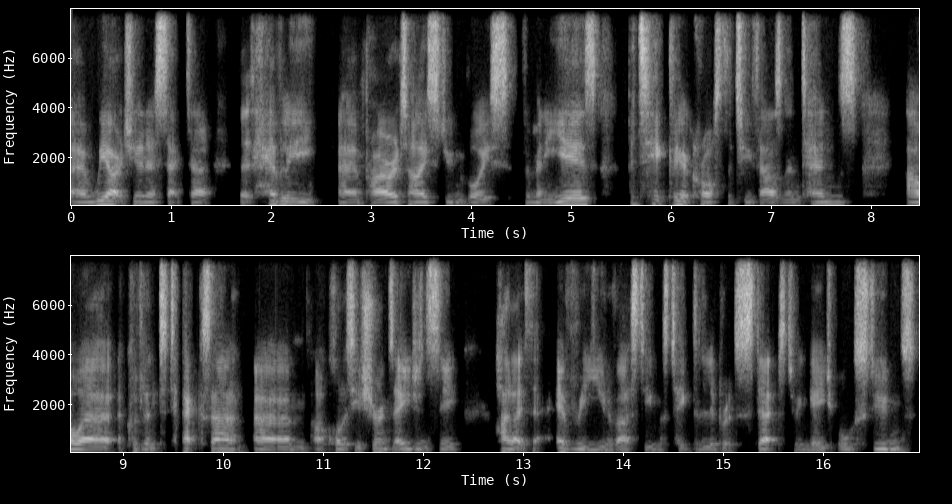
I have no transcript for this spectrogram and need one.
um, we are actually in a sector that heavily um, prioritized student voice for many years, particularly across the 2010s our equivalent to TEQSA, um, our quality assurance agency, highlights that every university must take deliberate steps to engage all students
